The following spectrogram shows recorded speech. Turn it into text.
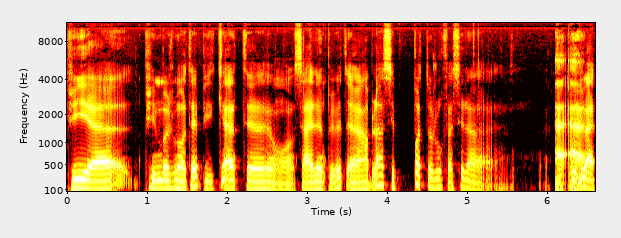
Puis, euh, puis moi, je montais, puis quand euh, on- ça allait un peu vite, un blanc, c'est pas toujours facile à. À, à-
